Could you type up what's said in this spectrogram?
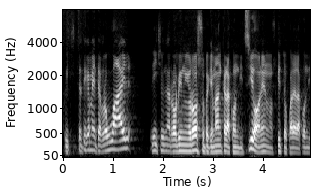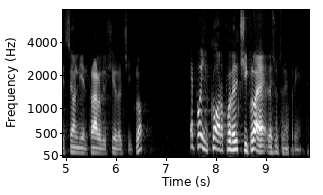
Quindi sinteticamente avrò while, lì c'è un errorino in rosso perché manca la condizione, non ho scritto qual è la condizione di entrare o di uscire dal ciclo, e poi il corpo del ciclo è l'istruzione print.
